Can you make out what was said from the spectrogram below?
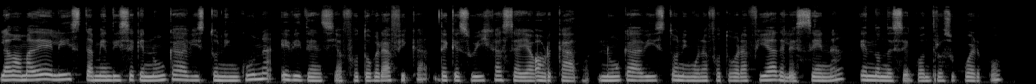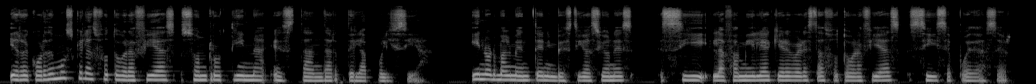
La mamá de Elise también dice que nunca ha visto ninguna evidencia fotográfica de que su hija se haya ahorcado, nunca ha visto ninguna fotografía de la escena en donde se encontró su cuerpo, y recordemos que las fotografías son rutina estándar de la policía. Y normalmente en investigaciones, si la familia quiere ver estas fotografías, sí se puede hacer.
